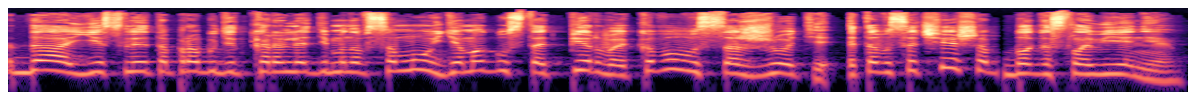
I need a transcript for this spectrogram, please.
Да, если это пробудет короля демонов саму, я могу стать первой, кого вы сожжете. Это высочайшее благословение.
